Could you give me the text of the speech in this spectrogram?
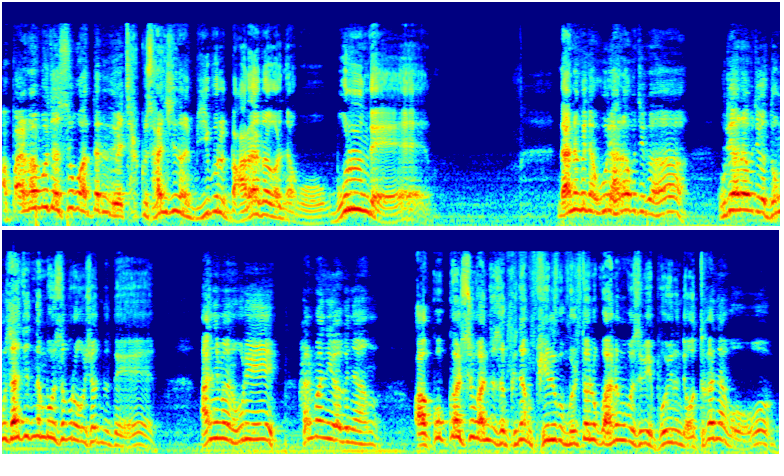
아 빨간 모자 쓰고 왔다는데 왜 자꾸 산신을 미부를 말하라 그러냐고 모르는데 나는 그냥 우리 할아버지가 우리 할아버지가 농사 짓는 모습으로 오셨는데 아니면 우리 할머니가 그냥 아 꽃갈 쓰고 앉아서 그냥 빌고 물 떠놓고 하는 모습이 보이는데 어떡하냐고.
